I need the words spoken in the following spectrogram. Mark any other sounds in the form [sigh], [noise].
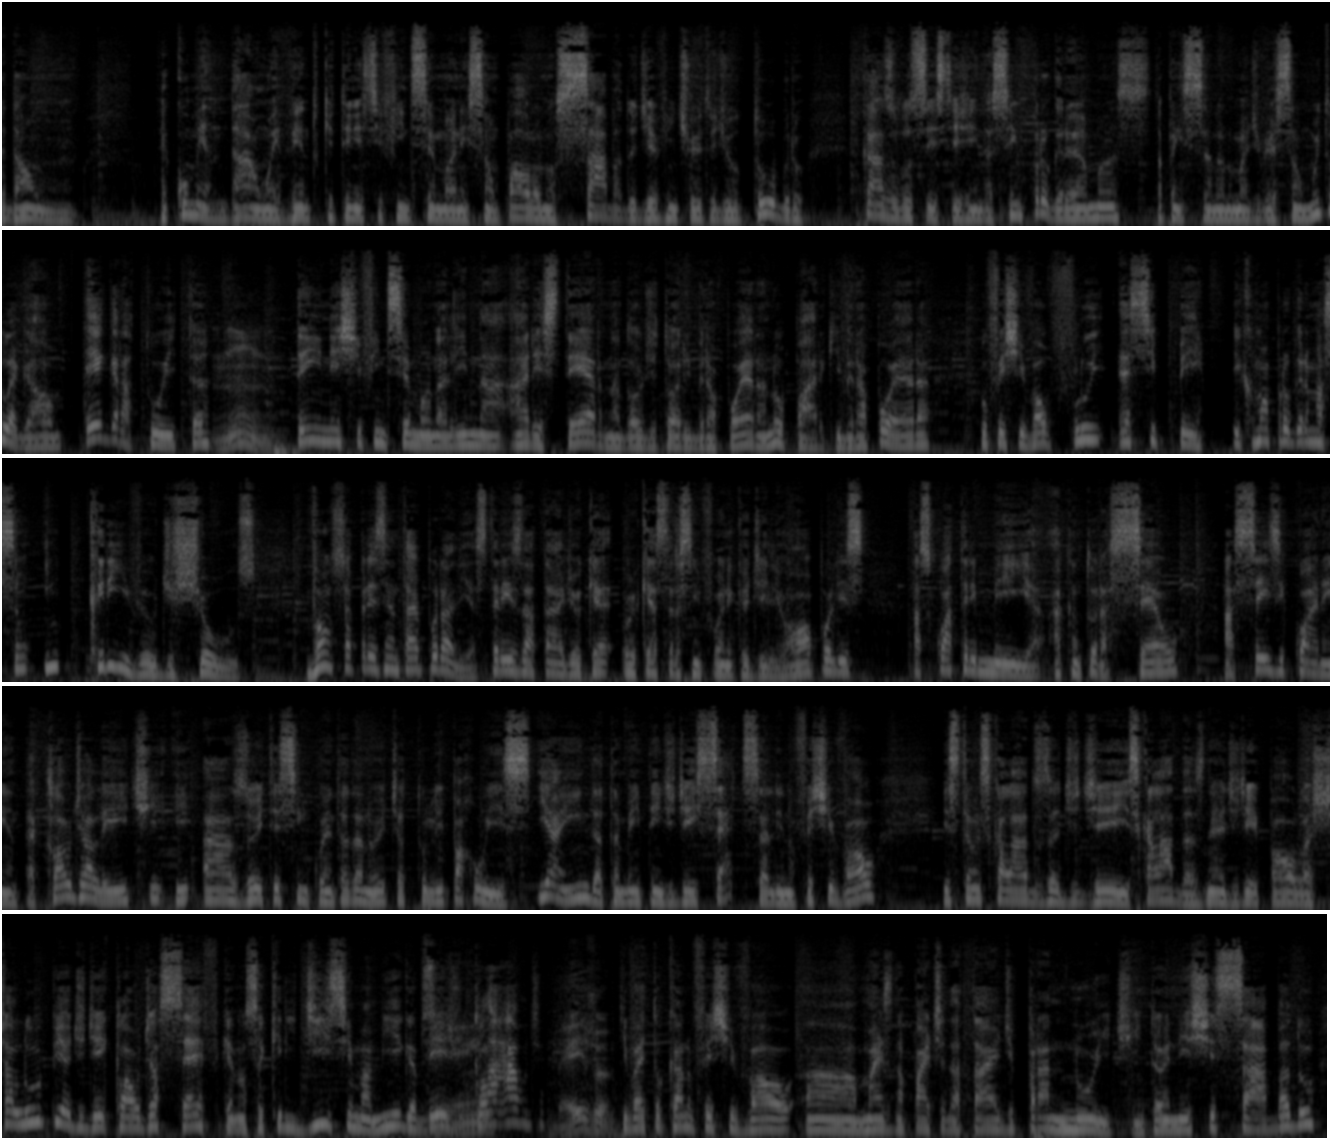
vai dar um recomendar um evento que tem esse fim de semana em São Paulo, no sábado, dia 28 de outubro. Caso você esteja ainda sem programas, está pensando numa diversão muito legal e gratuita, hum. tem neste fim de semana ali na área externa do Auditório Ibirapuera, no Parque Ibirapuera, o festival Flui SP e com uma programação incrível de shows. Vão se apresentar por ali. Às três da tarde, a Orquestra Sinfônica de Heliópolis. Às quatro e meia, a cantora Cel. Às seis e quarenta, Cláudia Leite. E às oito e cinquenta da noite, a Tulipa Ruiz. E ainda também tem DJ sets ali no festival estão escalados a DJ, escaladas, né? A DJ Paula Chalupe, a DJ Cláudia Sef, que é nossa queridíssima amiga. Beijo, Sim. Cláudia. Beijo. Que vai tocar no festival uh, mais na parte da tarde pra noite. Então é neste sábado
